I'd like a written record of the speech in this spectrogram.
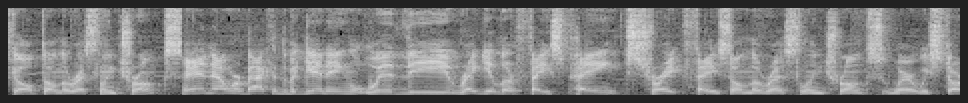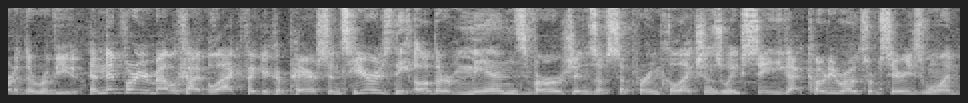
sculpt on the wrestling trunks. And now we're back at the beginning with the regular face face paint, straight face on the wrestling trunks where we started the review. And then for your Malachi Black figure comparisons, here is the other men's versions of Supreme Collections we've seen. You got Cody Rhodes from Series 1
